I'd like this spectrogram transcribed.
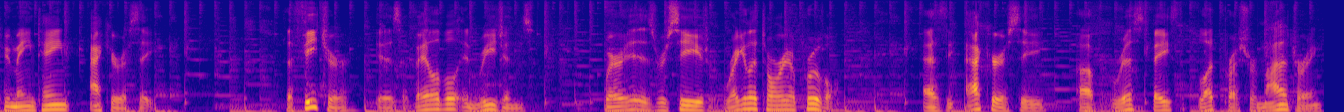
to maintain accuracy. The feature is available in regions where it has received regulatory approval, as the accuracy of wrist based blood pressure monitoring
